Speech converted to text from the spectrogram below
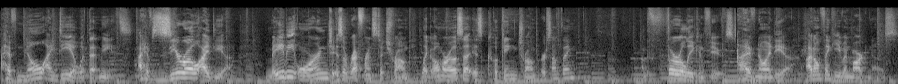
I have no idea what that means. I have zero idea. Maybe orange is a reference to Trump, like Omarosa is cooking Trump or something? I'm thoroughly confused. I have no idea. I don't think even Mark knows.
